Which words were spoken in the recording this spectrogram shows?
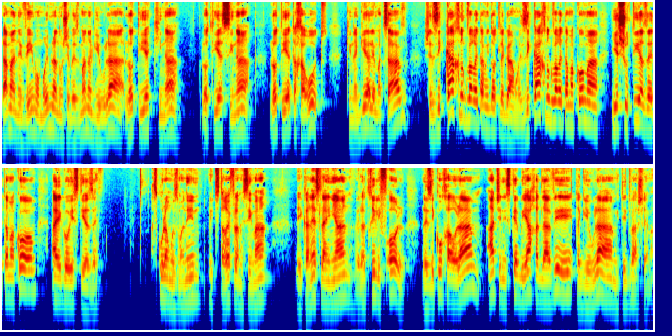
למה הנביאים אומרים לנו שבזמן הגאולה לא תהיה קנאה, לא תהיה שנאה, לא תהיה תחרות, כי נגיע למצב שזיככנו כבר את המידות לגמרי, זיככנו כבר את המקום הישותי הזה, את המקום האגואיסטי הזה. אז כולם מוזמנים להצטרף למשימה, להיכנס לעניין ולהתחיל לפעול לזיכוך העולם עד שנזכה ביחד להביא את הגאולה האמיתית והשלמה.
